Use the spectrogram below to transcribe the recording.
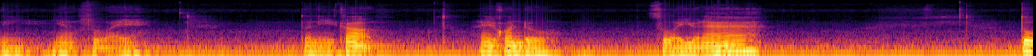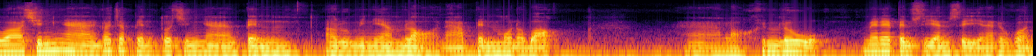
นี่ยังสวย ตัวนี้ก็ให้คนดูสวยอยู่นะ ตัวชิ้นงานก็จะเป็นตัวชิ้นงานเป็นอลูมิเนียมหล่อนะเป็นโมโนบล็อกหล่อขึ้นรูป ไม่ได้เป็น CNC นะทุกคน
